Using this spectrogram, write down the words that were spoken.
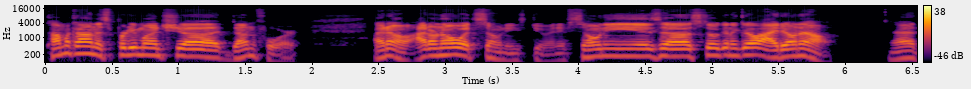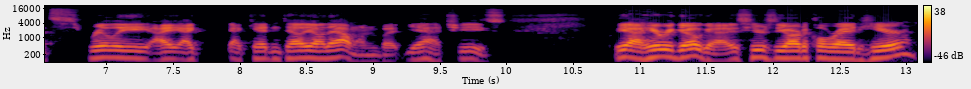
Comic Con is pretty much uh, done for. I know. I don't know what Sony's doing. If Sony is uh, still going to go, I don't know. That's really I, I I can't tell you on that one, but yeah, geez. Yeah, here we go, guys. Here's the article right here.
